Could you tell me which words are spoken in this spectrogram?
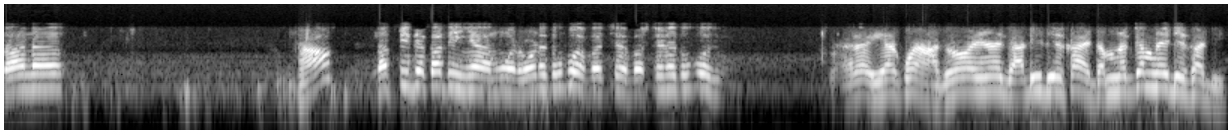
ના ના. હા? નથી દેખાતી અહીંયા. હું રોડે તો ઊભો છે બસ સ્ટેન્ડે તો ઊભો છું. અરે યાર કોઈ હાજરો એને ગાડી દેખાય તમને કેમ નહીં દેખાતી?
